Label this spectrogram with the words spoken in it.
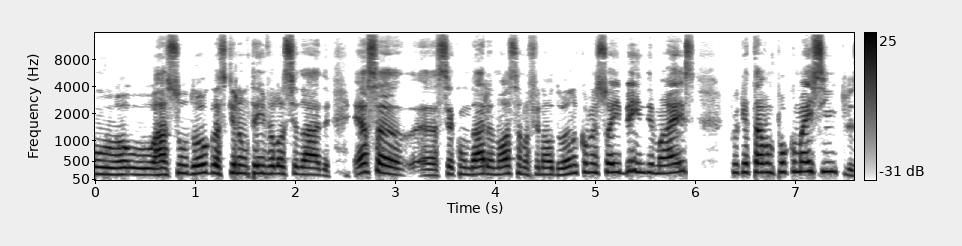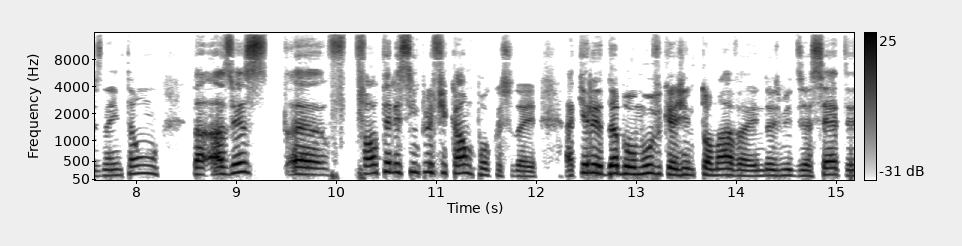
o, o Rasul Douglas que não tem velocidade. Essa secundária nossa no final do ano começou a ir bem demais porque estava um pouco mais simples, né? Então, tá, às vezes uh, falta ele simplificar um pouco isso daí. Aquele double move que a gente tomava em 2017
